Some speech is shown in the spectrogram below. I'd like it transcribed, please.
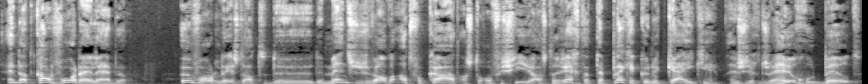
En dat kan voordelen hebben. Een voordeel is dat de, de mensen, zowel de advocaat als de officier als de rechter, ter plekke kunnen kijken. En zich dus een heel goed beeld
